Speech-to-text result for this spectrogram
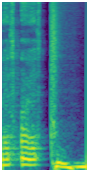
Orange, orange.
